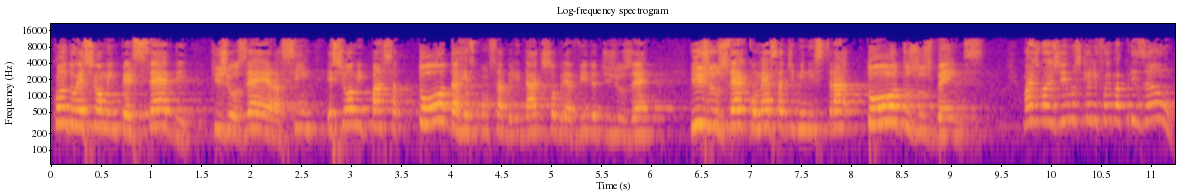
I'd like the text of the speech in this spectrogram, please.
Quando esse homem percebe que José era assim, esse homem passa toda a responsabilidade sobre a vida de José. E José começa a administrar todos os bens. Mas nós vimos que ele foi para a prisão.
